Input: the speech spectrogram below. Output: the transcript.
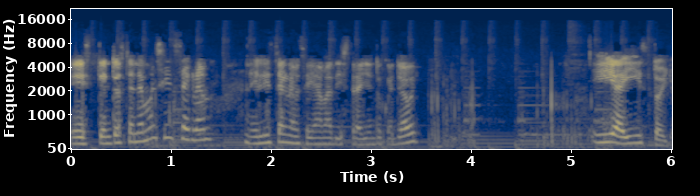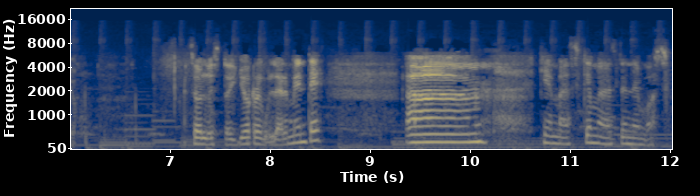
Este, entonces tenemos Instagram. El Instagram se llama Distrayendo con Yaoi. Y ahí estoy yo. Solo estoy yo regularmente. ¿Qué más? ¿Qué más tenemos?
